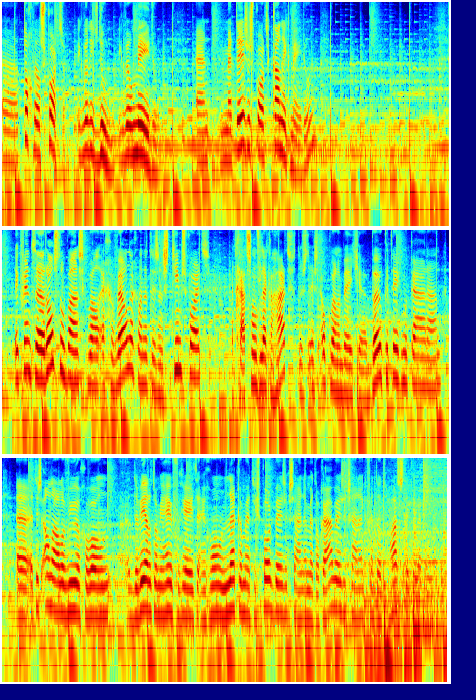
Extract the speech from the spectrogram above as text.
uh, toch wil sporten. Ik wil iets doen, ik wil meedoen. En met deze sport kan ik meedoen. Ik vind uh, rolstoelbasketbal echt geweldig, want het is een teamsport. Het gaat soms lekker hard, dus er is ook wel een beetje beuken tegen elkaar aan. Uh, het is anderhalf uur gewoon de wereld om je heen vergeten en gewoon lekker met die sport bezig zijn en met elkaar bezig zijn. En ik vind dat hartstikke lekker om te doen.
